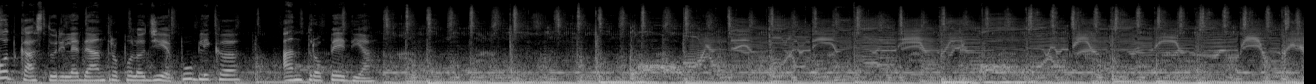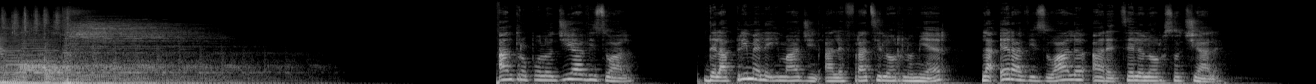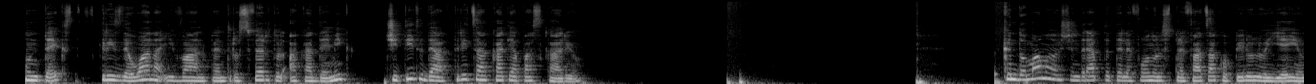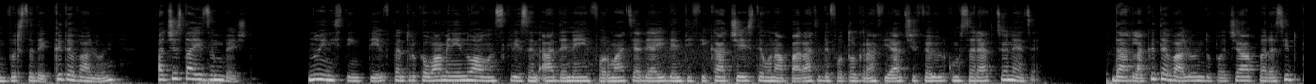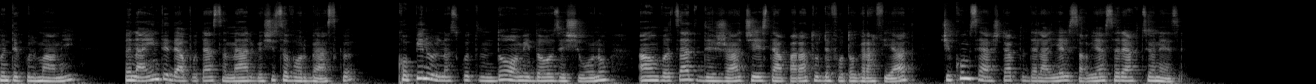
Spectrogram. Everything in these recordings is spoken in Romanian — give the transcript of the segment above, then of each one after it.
Podcasturile de antropologie publică Antropedia. Antropologia vizuală De la primele imagini ale fraților Lumière la era vizuală a rețelelor sociale. Un text scris de Oana Ivan pentru sfertul academic, citit de actrița Katia Pascariu. Când o mamă își îndreaptă telefonul spre fața copilului ei în vârstă de câteva luni, acesta îi zâmbește. Nu instinctiv, pentru că oamenii nu au înscris în ADN informația de a identifica ce este un aparat de fotografiat și felul cum să reacționeze. Dar la câteva luni după ce a părăsit pântecul mamei, înainte de a putea să meargă și să vorbească, copilul născut în 2021 a învățat deja ce este aparatul de fotografiat și cum se așteaptă de la el sau ea să reacționeze.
